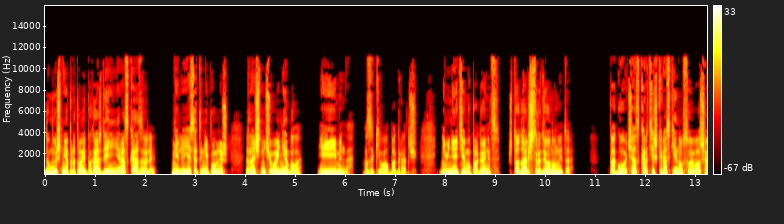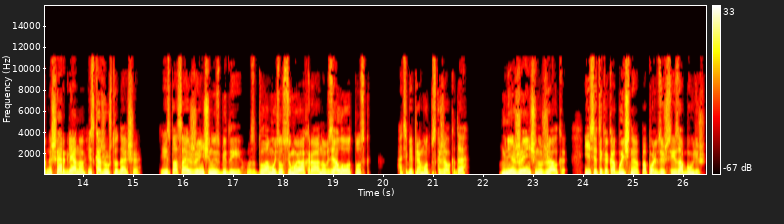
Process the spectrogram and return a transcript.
«Думаешь, мне про твои похождения не рассказывали? Или, если ты не помнишь, значит, ничего и не было?» «Именно», — закивал Багратович. «Не меняй тему, поганец. Что дальше с Родионовной-то?» «Погодь, сейчас картишки раскину в свой волшебный шар, гляну и скажу, что дальше». «Ты спасаешь женщину из беды, взбаламутил всю мою охрану, взял отпуск». «А тебе прям отпуска жалко, да?» «Мне женщину жалко, если ты, как обычно, попользуешься и забудешь»,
